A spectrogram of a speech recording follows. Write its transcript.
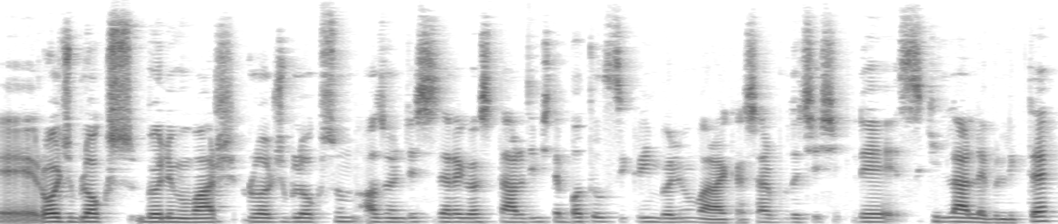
e, Roblox bölümü var. Roblox'un az önce sizlere gösterdiğim işte Battle Screen bölümü var arkadaşlar. Burada çeşitli skill'lerle birlikte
